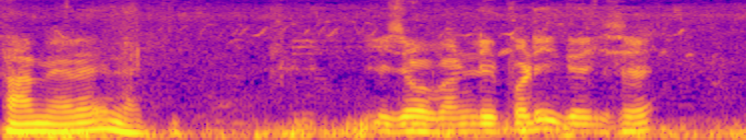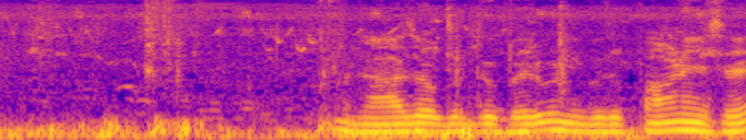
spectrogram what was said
સામે રહી ને એ જો પડી ગઈ છે. અને આ જો બધું ભર્યું ને બધું પાણી છે.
